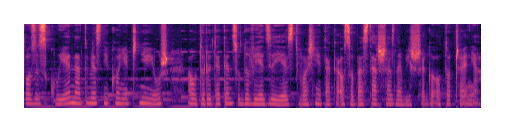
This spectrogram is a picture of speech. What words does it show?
pozyskuje, natomiast niekoniecznie już autorytetem co do wiedzy jest właśnie taka osoba starsza z najbliższego otoczenia.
